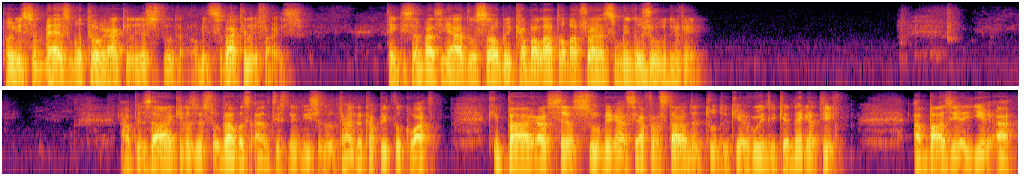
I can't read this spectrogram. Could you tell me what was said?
Por isso, mesmo o Torá que ele estuda, o mitzvah que ele faz, tem que ser baseado sobre Kabbalat ou Machshon, assumindo o jugo divino. Apesar que nós estudamos antes, no início do Taina, capítulo 4, que para ser sumer, a se afastar de tudo que é ruim e que é negativo, a base é ir a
